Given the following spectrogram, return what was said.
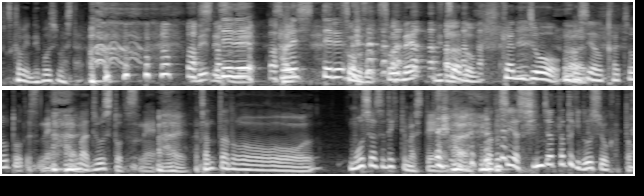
2日目寝坊しました。で知ってる。それ知ってる。そうです。それね、実はあの、期間上、私、あの、課長とですね、まあ、上司とですね、はいちゃんとあのー申し合わせできてまして、私が死んじゃった時どうしようかと。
